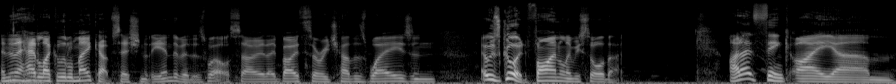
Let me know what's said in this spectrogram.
And then they had like a little makeup session at the end of it as well. So they both saw each other's ways, and it was good. Finally, we saw that. I don't think I um,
